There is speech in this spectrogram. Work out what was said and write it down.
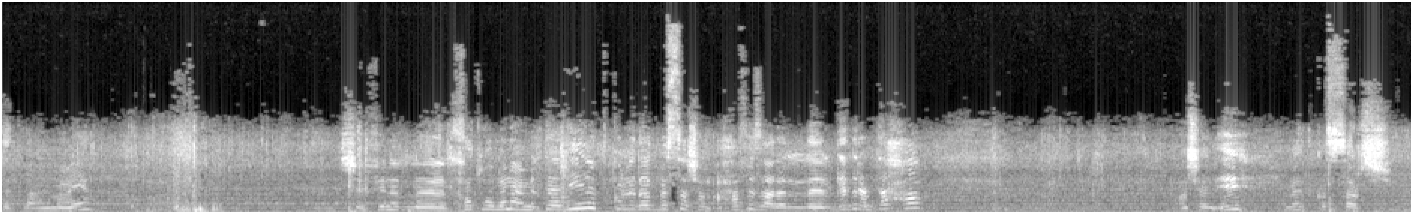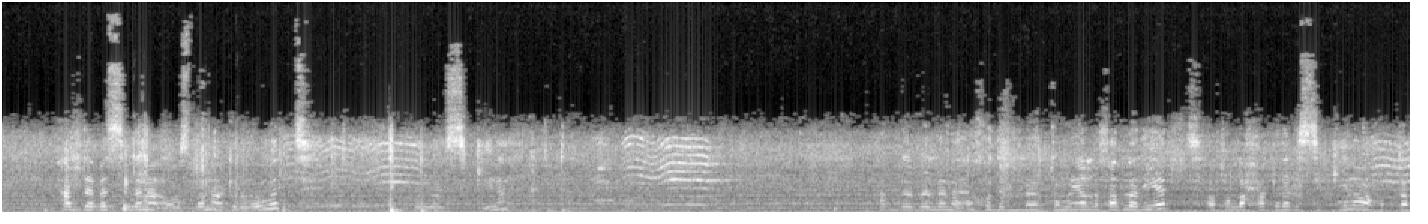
تطلع معايا شايفين الخطوة اللي أنا عملتها ديت كل ده بس عشان أحافظ على الجدر بتاعها. عشان إيه؟ ما يتكسرش. هبدأ بس اللي أنا أوصلها كده أهوت. طلع السكينة هبدأ بقى اللي أنا آخد الطومية اللي فاضلة ديت أطلعها كده بالسكينة وأحطها.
